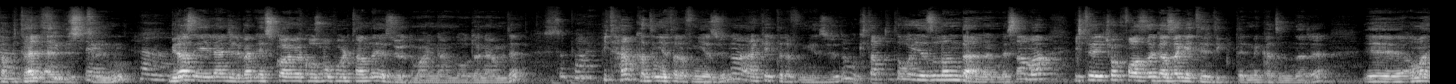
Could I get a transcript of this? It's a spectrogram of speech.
kapital şey. endüstrinin Ha. biraz eğlenceli. Ben Esquire ve Cosmopolitan'da yazıyordum aynı anda o dönemde. Süper. Bir hem kadın ya tarafını yazıyordum hem erkek tarafını yazıyordum. O kitapta da o yazıların değerlenmesi ama işte çok fazla gaza getirdiklerini kadınları. Ee, ama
